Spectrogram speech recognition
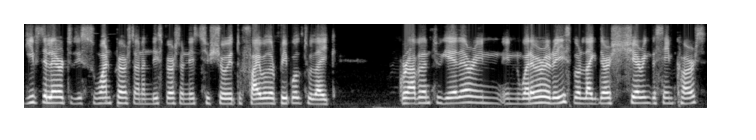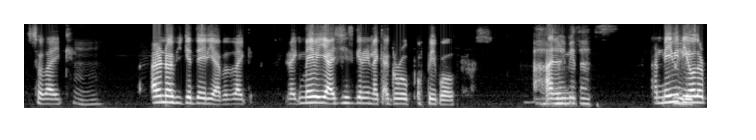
gives the letter to this one person, and this person needs to show it to five other people to like grab them together in in whatever it is, but like they're sharing the same cars. So like Hmm. I don't know if you get the idea, but like like maybe yeah, she's getting like a group of people, Uh, And- maybe that's and maybe, Maybe. the other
